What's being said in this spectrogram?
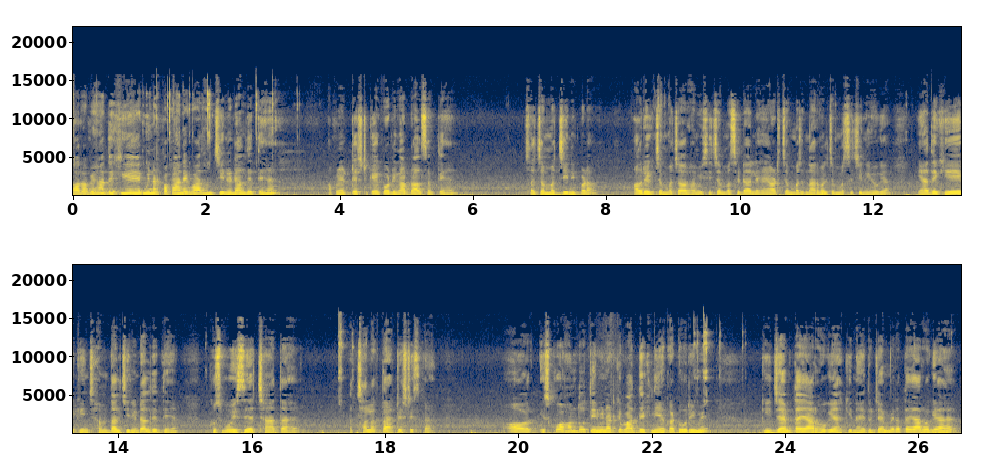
और अब यहाँ देखिए, एक मिनट पकाने के बाद हम चीनी डाल देते हैं। अपने टेस्ट के अकॉर्डिंग आप डाल सकते हैं। छः चम्मच चीनी पड़ा और एक चम्मच और हम इसी चम्मच से डाले हैं। आठ चम्मच, नॉर्मल चम्मच से चीनी हो गया। यहाँ देखिए, एक इंच हम दालचीनी डाल देते हैं। खुशबू इससे अच्छा आता है। अच्छा लगता है टेस्ट इसका। और इसको हम दो तीन मिनट के बाद देखनी है कटोरी में कि जैम तैयार हो गया है कि नहीं। तो जैम मेरा तैयार हो गया है।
